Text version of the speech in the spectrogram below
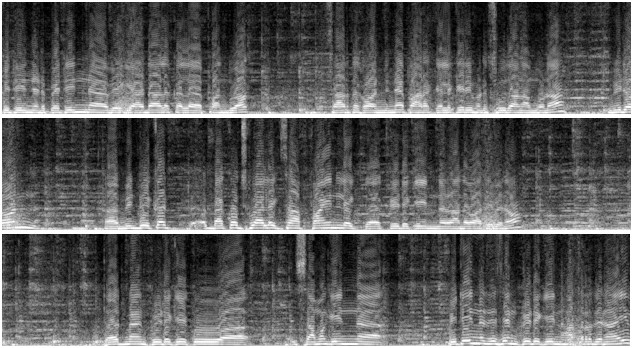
පිටින්නට පෙටින් වේගේ අඩාල කළ පන්දුවක්. සාර්ථකවන්නේ නෑ පහර කෙල කිරීමට සූදානම් වුණා. මිඩෝන් මිඩ්විකට් බැකොට් ස්වලෙක් සහ ෆයින් ලෙක් ක්‍රඩකින් රඳවා තිබෙනවා. තර්ඩ්මෑන් ක්‍රඩකෙකු සමගින් පිටින්න දෙසින් ක්‍රඩකින් හතර දෙනයි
